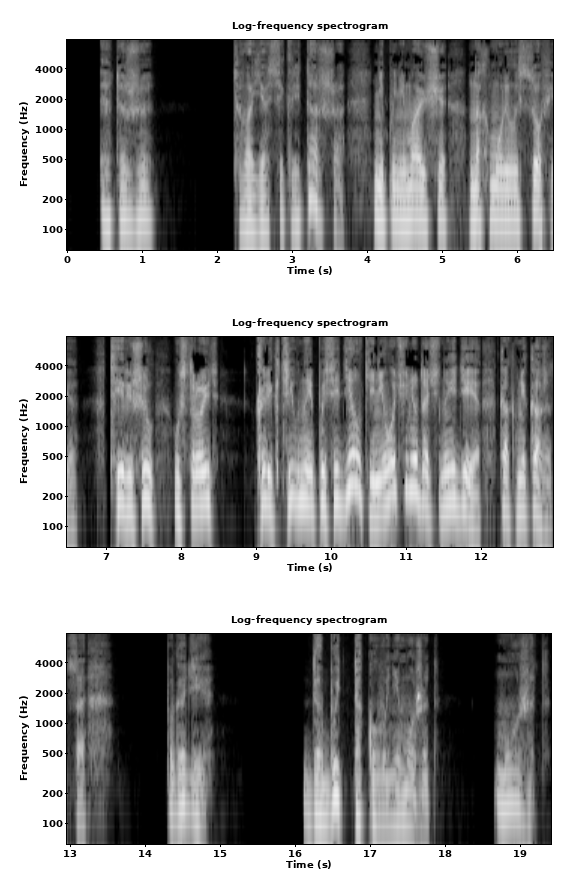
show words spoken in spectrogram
— Это же твоя секретарша, — непонимающе нахмурилась Софья. — Ты решил устроить коллективные посиделки? Не очень удачная идея, как мне кажется. — Погоди. Да быть такого не может. — Может,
